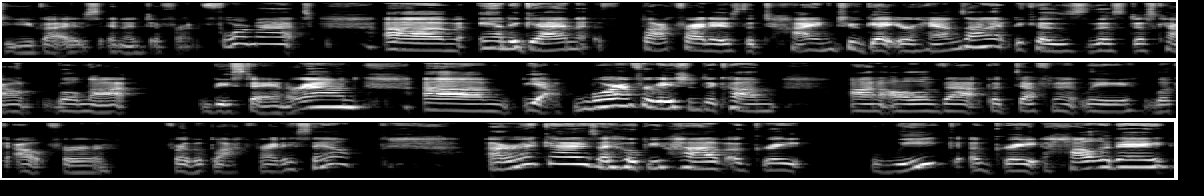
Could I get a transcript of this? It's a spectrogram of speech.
to you guys in a different format. Um, and again, Black Friday is the time to get your hands on it because this discount will not be staying around. Um, yeah, more information to come on all of that, but definitely look out for for the Black Friday sale. All right, guys, I hope you have a great week, a great holiday,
